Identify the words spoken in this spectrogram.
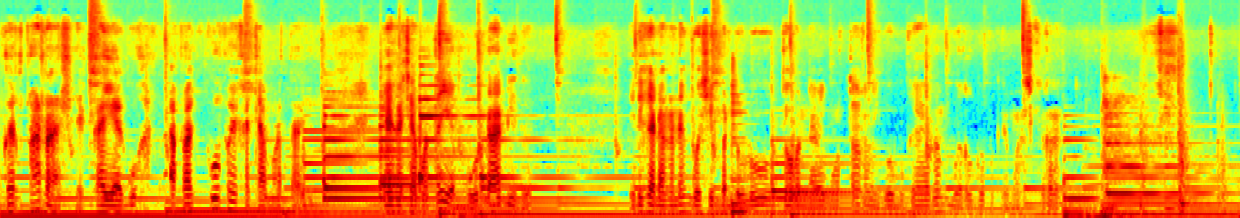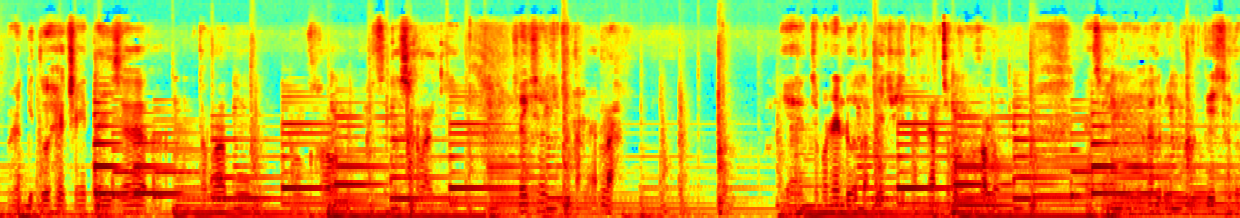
Bukan panas ya kayak gue apa gue pakai kacamata gitu. kayak kacamata yang bunan gitu. Jadi kadang-kadang gue simpen dulu turun dari motor gue buka helm baru gue pakai masker gitu hand sanitizer nongkrong hand sanitizer lagi. Saya saya cuci tangan lah. Ya yang dua utamanya cuci tangan cuma kalau hand sanitizer kan lebih praktis gitu.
